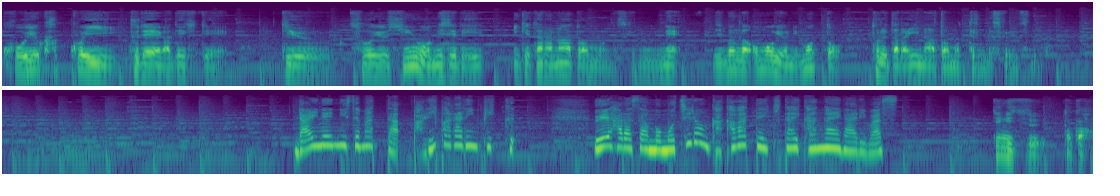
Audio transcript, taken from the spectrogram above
こういうかっこいいプレーができてっていう、そういうシーンを見せていいけたらなとは思うんですけどね。自分が思うようにもっと撮れたらいいなと思ってるんですけど。来年に迫ったパリパラリンピック。上原さんももちろん関わっていきたい考えがあります。テニスとか、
